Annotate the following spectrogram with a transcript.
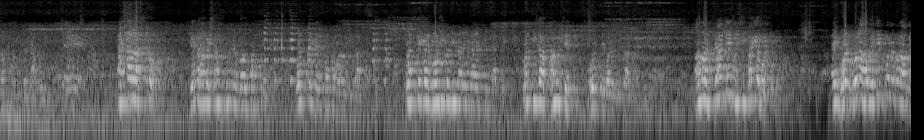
সম্মানিত নাগরিক। একটা রাষ্ট্র, যেটা হবে সম্পূর্ণ গণতান্ত্রিক। প্রত্যেকের কথা বলার অধিকার থাকবে। প্রত্যেকের মৌলিক অধিকারের গ্যারান্টি থাকবে। প্রতিটা মানুষের ভোট দেওয়ার অধিকার থাকবে। আমার যাকে খুশি তাকে ভোট দেবো। এই ভোট গোনা হবে, ঠিক মতো করা হবে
